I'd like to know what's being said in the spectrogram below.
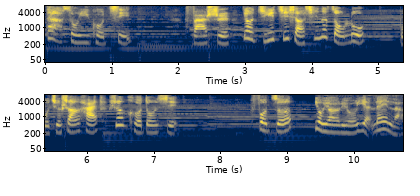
大松一口气，发誓要极其小心的走路。不去伤害任何东西，否则又要流眼泪了。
